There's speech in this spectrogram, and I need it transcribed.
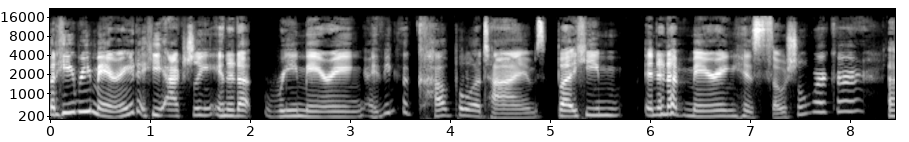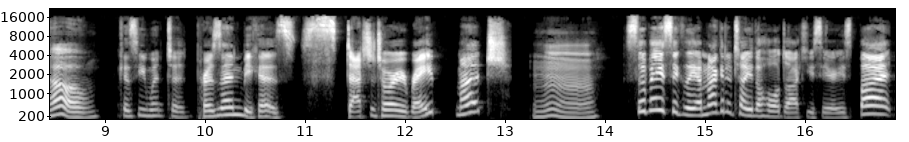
But he remarried. He actually ended up remarrying, I think, a couple of times, but he ended up marrying his social worker oh. because he went to prison because statutory rape much. Mm. So basically, I'm not going to tell you the whole docu series, but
